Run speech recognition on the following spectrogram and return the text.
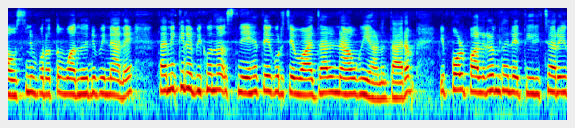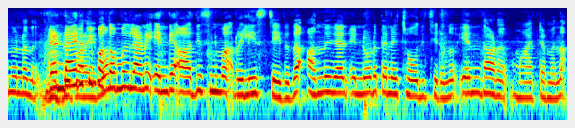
ഹൗസിന് പുറത്ത് വന്നതിന് പിന്നാലെ തനിക്ക് ലഭിക്കുന്ന സ്നേഹത്തെക്കുറിച്ച് വാചാലനാവുകയാണ് താരം. ഇപ്പോൾ പലരും തന്നെ തിരിച്ചറിയുന്നുണ്ടെന്ന് രണ്ടായിരത്തി പത്തൊമ്പതിലാണ് എന്റെ ആദ്യ സിനിമ റിലീസ് ചെയ്തത്. അന്ന് ഞാൻ എന്നോട് തന്നെ ചോദിച്ചിരുന്നു എന്താണ് മാറ്റമെന്ന്.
